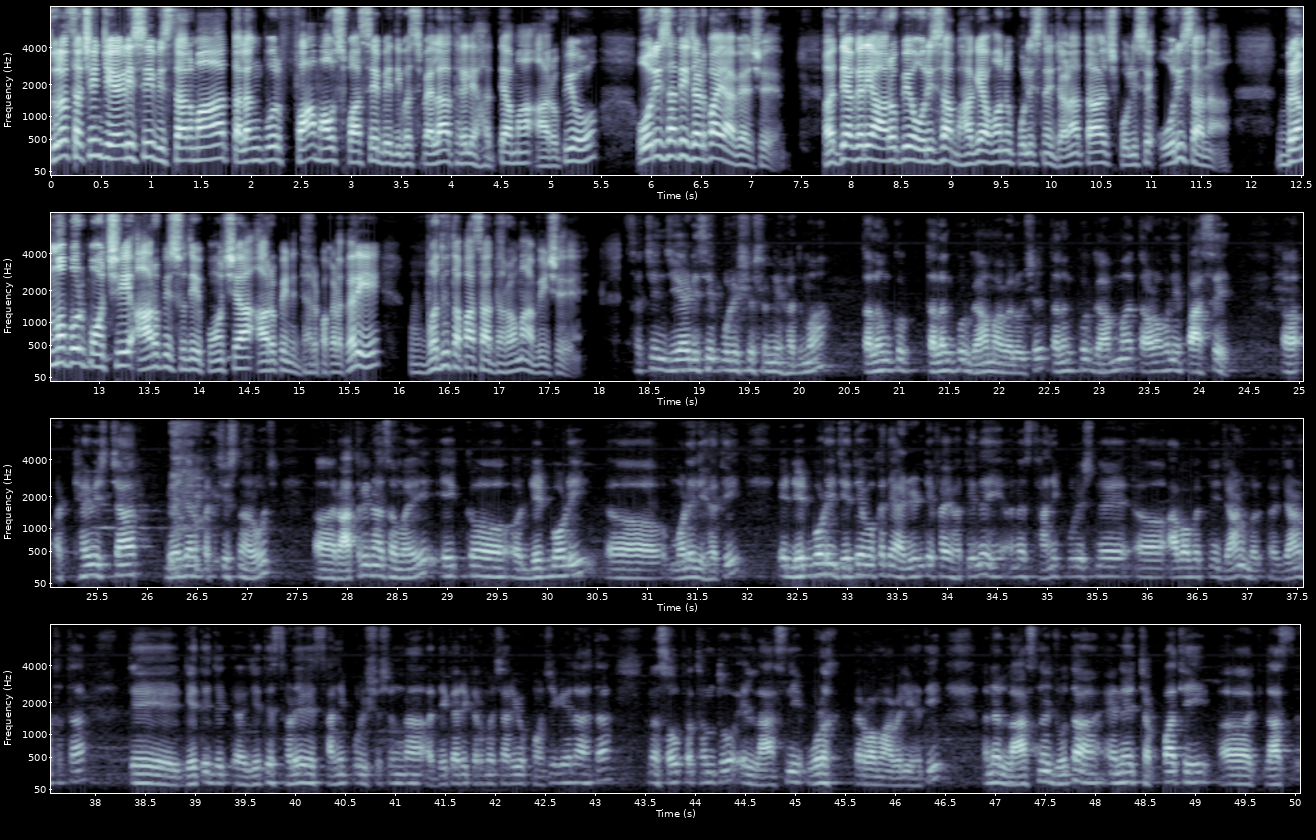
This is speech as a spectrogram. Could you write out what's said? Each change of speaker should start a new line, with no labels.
Surat Sachin JIDC વિસ્તારમાં Talangpur farm house પાસે બે દિવસ પહેલા થયેલી હત્યામાં આરોપીઓ ઓરિસ્સાથી ઝડપાઈ આવ્યા છે. હત્યા કરી આરોપીઓ ઓરિસ્સા ભાગ્યા હોવાનું પોલીસને જણાતા જ પોલીસે ઓરિસ્સાના બ્રહ્મપુર પહોંચી આરોપી સુધી પહોંચ્યા. આરોપીની ધરપકડ કરી વધુ તપાસ હાથ ધરવામાં આવી છે.
સચિન જીઆઈડીસી પોલીસ સ્ટેશનની હદમાં તલંગપુર તલંગપુર ગામ આવેલું છે. તલંગપુર ગામમાં તળાવની પાસે અઠ્યાવીસ ચાર બે હજાર પચીસના રોજ રાત્રિના સમયે એક ડેડ બોડી મળેલી હતી. એ ડેડ બોડી જે તે વખતે આઈડેન્ટિફાઈ હતી નહીં અને સ્થાનિક પોલીસને આ બાબતની જાણ જાણ થતાં તે જે તે જે તે સ્થળે સ્થાનિક પોલીસ સ્ટેશનના અધિકારી કર્મચારીઓ પહોંચી ગયેલા હતા અને સૌ પ્રથમ તો એ લાશની ઓળખ કરવામાં આવેલી હતી અને લાશને જોતાં એને ચપ્પાથી લાશ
